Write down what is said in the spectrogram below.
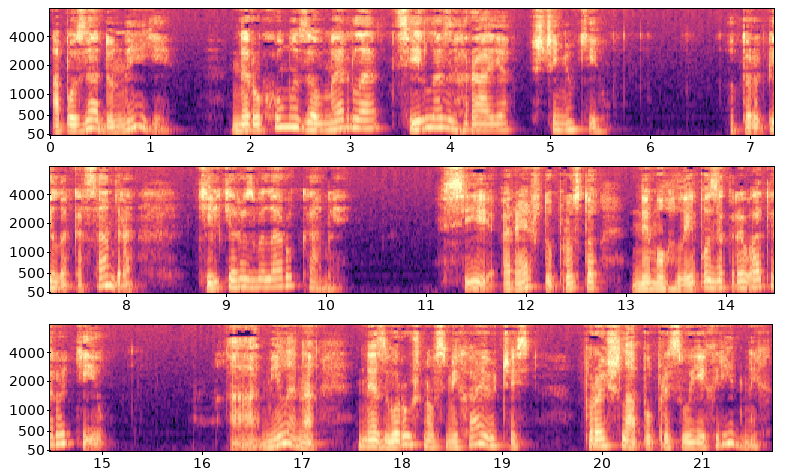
а позаду неї нерухомо завмерла ціла зграя щенюків. Оторопіла Касандра тільки розвела руками. Всі решту просто не могли позакривати ротів. А Мілена, незворушно всміхаючись, пройшла попри своїх рідних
